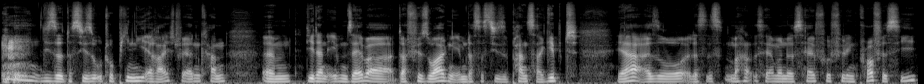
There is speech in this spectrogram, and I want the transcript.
diese, dass diese Utopie nie erreicht werden kann, ähm, die dann eben selber dafür sorgen, eben, dass es diese Panzer gibt. Ja, also das ist, ist ja immer eine self-fulfilling prophecy,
